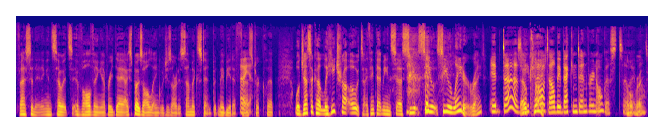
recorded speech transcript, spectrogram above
Fascinating. And so it's evolving every day. I suppose all languages are to some extent, but maybe at a faster oh, yeah. clip. Well, Jessica, Lehitraot, I think that means uh, see, you, see, you, see you later, right? It does. Okay. I'll be back in Denver in August. So all right.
